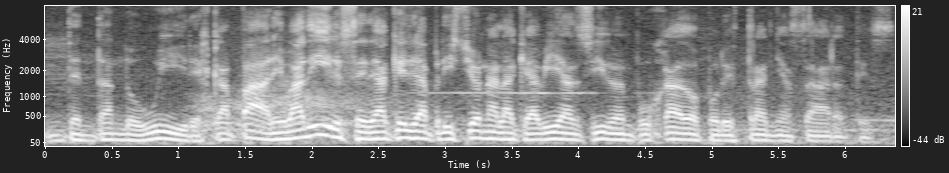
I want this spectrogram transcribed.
intentando huir, escapar, evadirse de aquella prisión a la que habían sido empujados por extrañas artes.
